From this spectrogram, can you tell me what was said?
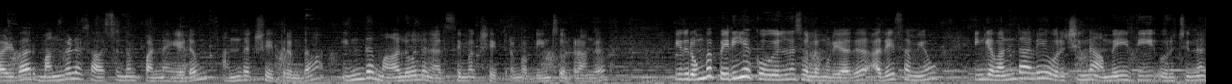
ஆழ்வார் மங்கள சாசனம் பண்ண இடம் அந்த க்ஷேத்திரம் தான். இந்த மாலோல நரசிம்ம க்ஷேத்திரம் அப்படின்னு சொல்கிறாங்க இது ரொம்ப பெரிய கோவில்னு சொல்ல முடியாது. அதே சமயம் இங்கே வந்தாலே ஒரு சின்ன அமைதி ஒரு சின்ன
